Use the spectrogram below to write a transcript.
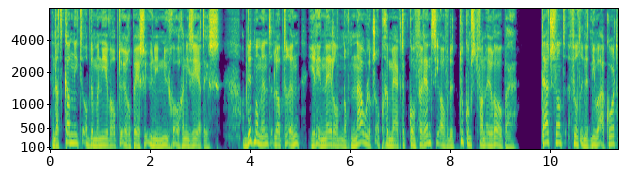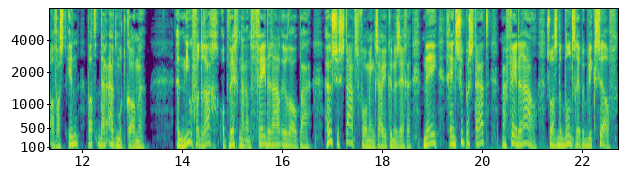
en dat kan niet op de manier waarop de Europese Unie nu georganiseerd is. Op dit moment loopt er een, hier in Nederland nog nauwelijks opgemerkte, conferentie over de toekomst van Europa. Duitsland vult in het nieuwe akkoord alvast in wat daaruit moet komen. Een nieuw verdrag op weg naar een federaal Europa. Heuse staatsvorming zou je kunnen zeggen. Nee, geen superstaat, maar federaal, zoals de Bondsrepubliek zelf,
